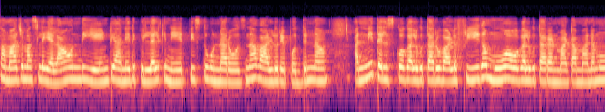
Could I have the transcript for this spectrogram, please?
సమాజం అసలు ఎలా ఉంది ఏంటి అనేది పిల్లలకి నేర్పిస్తూ ఉన్న రోజున వాళ్ళు రేపొద్దున్న అన్నీ తెలుసుకోగలుగుతారు. వాళ్ళు ఫ్రీగా మూవ్ అవ్వగలుగుతారు అనమాట మనము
